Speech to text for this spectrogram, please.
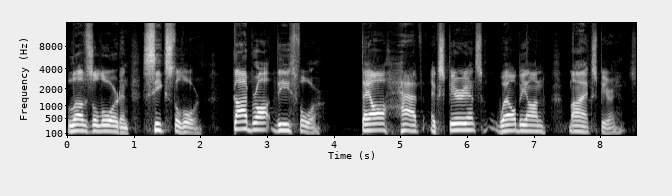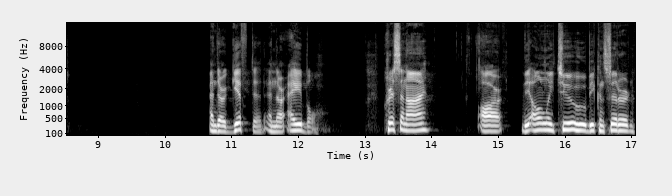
loves the Lord and seeks the Lord. God brought these four. They all have experience well beyond my experience. And they're gifted and they're able. Chris and I are the only two who would be considered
